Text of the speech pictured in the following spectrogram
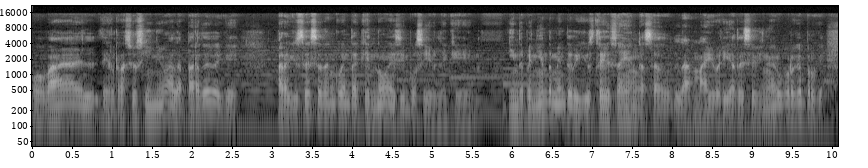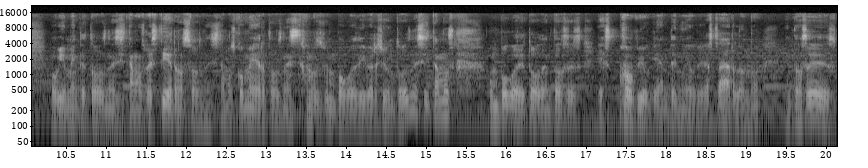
o va el, el raciocinio a la parte de que, para que ustedes se den cuenta que no es imposible, que independientemente de que ustedes hayan gastado la mayoría de ese dinero. ¿Por qué? Porque obviamente todos necesitamos vestirnos, todos necesitamos comer, todos necesitamos un poco de diversión, todos necesitamos un poco de todo. Entonces es obvio que han tenido que gastarlo, ¿no? Entonces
